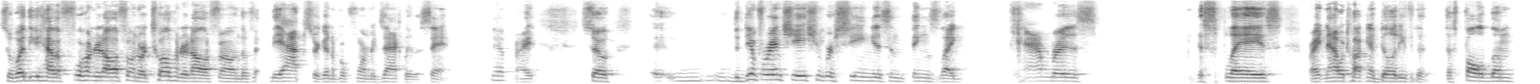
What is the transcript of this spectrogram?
So whether you have a four hundred dollar phone or a twelve hundred dollar phone, the, the apps are going to perform exactly the same. Yep. Right. So uh, the differentiation we're seeing is in things like cameras, displays. Right now, we're talking ability for the to fold them.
